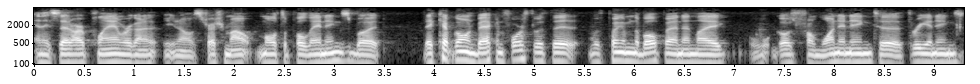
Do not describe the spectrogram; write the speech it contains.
and they said our plan we're gonna you know stretch him out multiple innings, but they kept going back and forth with it with putting him in the bullpen and like goes from one inning to three innings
